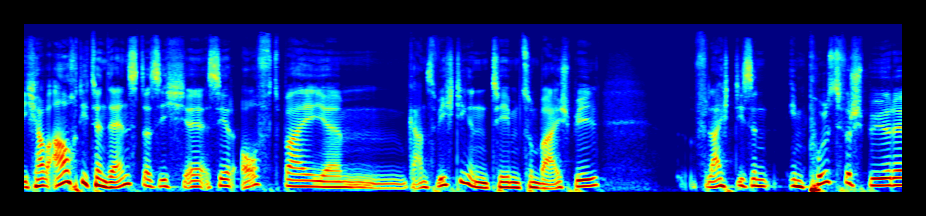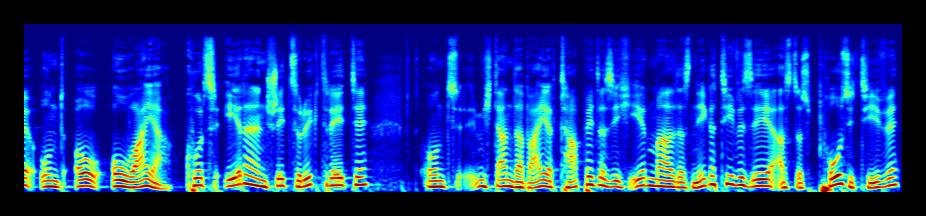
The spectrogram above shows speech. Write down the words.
ich habe auch die Tendenz, dass ich äh, sehr oft bei ähm, ganz wichtigen Themen zum Beispiel vielleicht diesen Impuls verspüre und oh, oh ja, kurz eher einen Schritt zurücktrete und mich dann dabei ertappe, dass ich eher mal das Negative sehe als das Positive,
